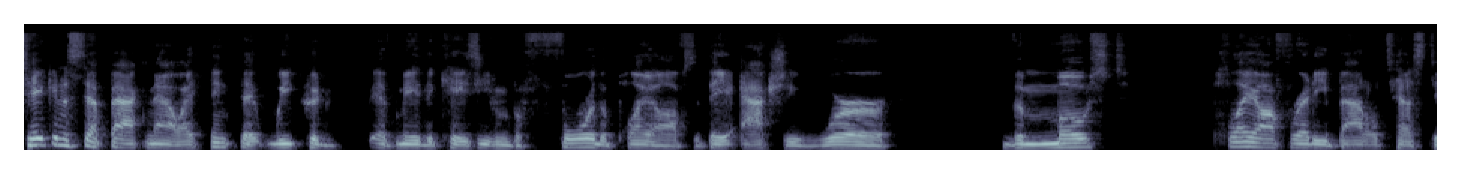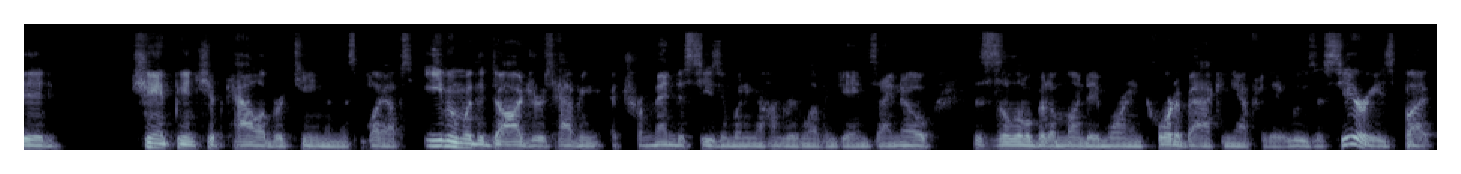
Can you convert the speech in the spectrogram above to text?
taking a step back now, I think that we could have made the case even before the playoffs that they actually were the most playoff ready, battle tested championship caliber team in this playoffs, even with the Dodgers having a tremendous season, winning 111 games. I know this is a little bit of Monday morning quarterbacking after they lose a series, but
